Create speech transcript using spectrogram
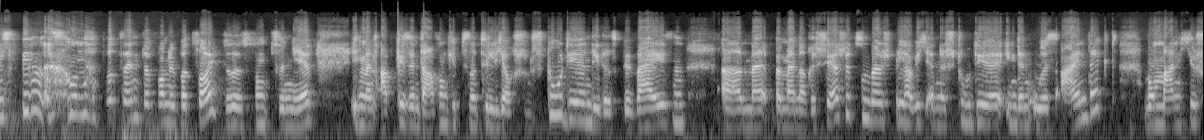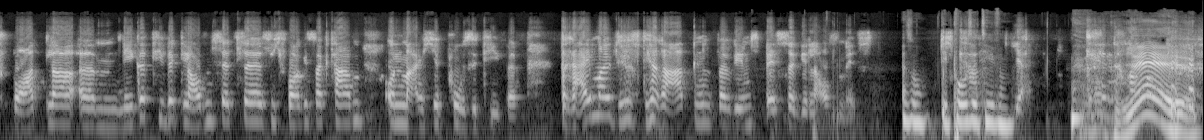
ich bin 100% davon überzeugt, dass es funktioniert. Ich meine, abgesehen davon gibt es natürlich auch schon Studien, die das beweisen. Ähm, bei meiner Recherche zum Beispiel habe ich eine Studie in den USA entdeckt, wo manche Sportler ähm, negative Glaubenssätze sich vorgesagt haben und manche positive. Dreimal dürft ihr raten, bei wem es besser gelaufen ist. Also die positiven. Ja. Genau. Yeah.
